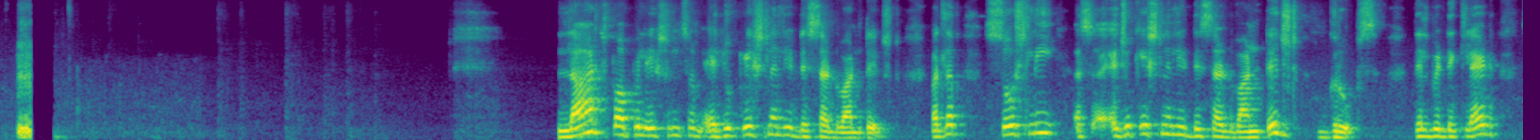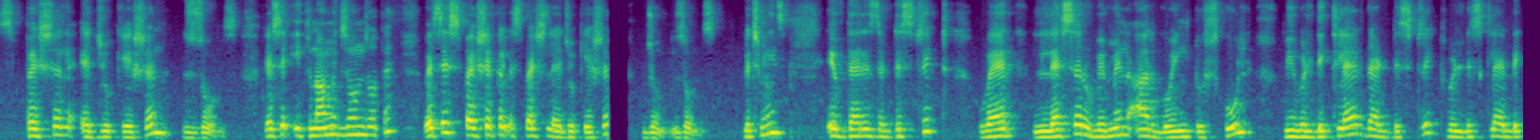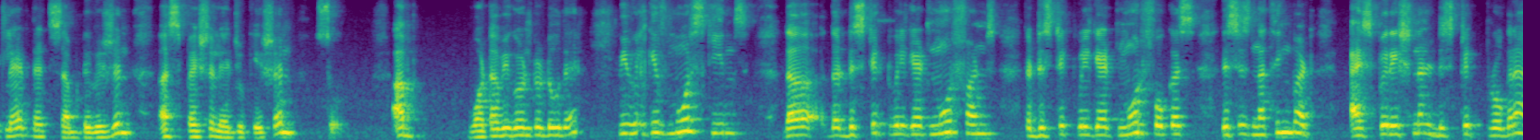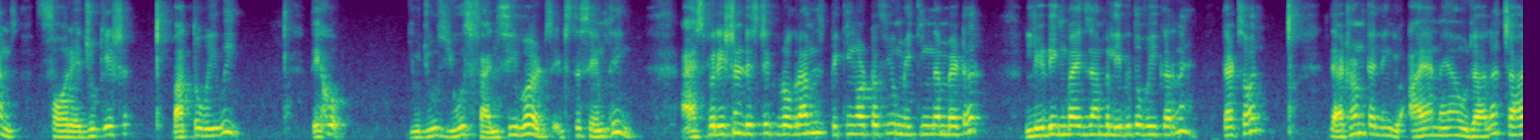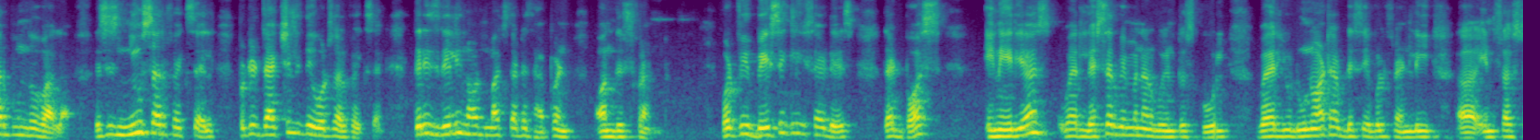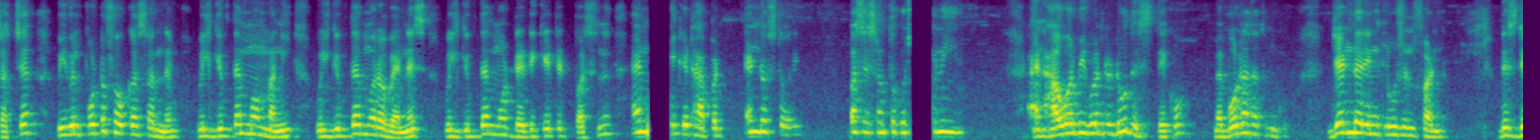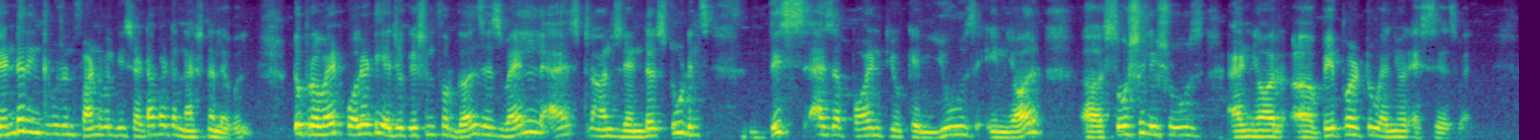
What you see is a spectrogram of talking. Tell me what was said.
large populations of educationally disadvantaged मतलब socially educationally disadvantaged groups they'll be declared special education zones जैसे economic zones होते हैं वैसे special special education zones which means if there is a district where lesser women are going to school we will declare that district will declare declare that subdivision a special education zone अब what are we going to do there? We will give more schemes. The the district will get more funds. The district will get more focus. This is nothing but aspirational district programs for education. but the way we dekho you just use fancy words. It's the same thing. Aspirational district program is picking out of you making them better. Leading by example ye to karna that's all. that I'm telling you, Aya Naya Ujala, Char Bundo Wala. This is new Surf Excel, but it's actually the old Surf Excel. There is really not much that has happened on this front. What we basically said is that, boss, in areas where lesser women are going to school, where you do not have disabled friendly uh, infrastructure, we will put a focus on them. We'll give them more money. We'll give them more awareness. We'll give them more dedicated personnel and make it happen. End of story. बस इसमें तो कुछ नहीं है And how are we going to do this? देखो मैं बोल रहा था तुमको gender inclusion fund this gender inclusion fund will be set up at a national level to provide quality education for girls as well as transgender students this as a point you can use in your social issues and your paper two and your essay as well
